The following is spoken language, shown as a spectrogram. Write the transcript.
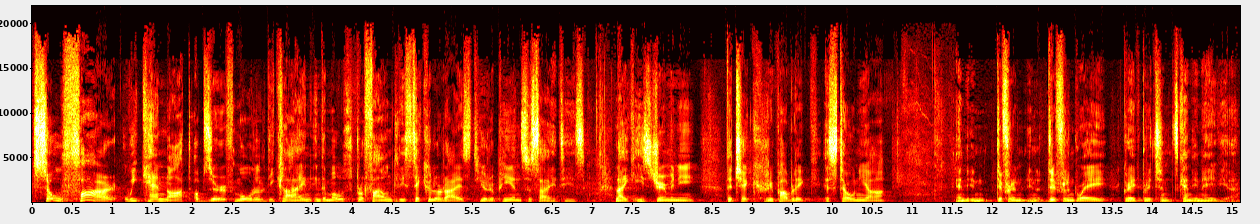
so far we cannot observe moral decline in the most profoundly secularized European societies, like East Germany, the Czech Republic, Estonia, and in, different, in a different way, Great Britain, Scandinavia.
